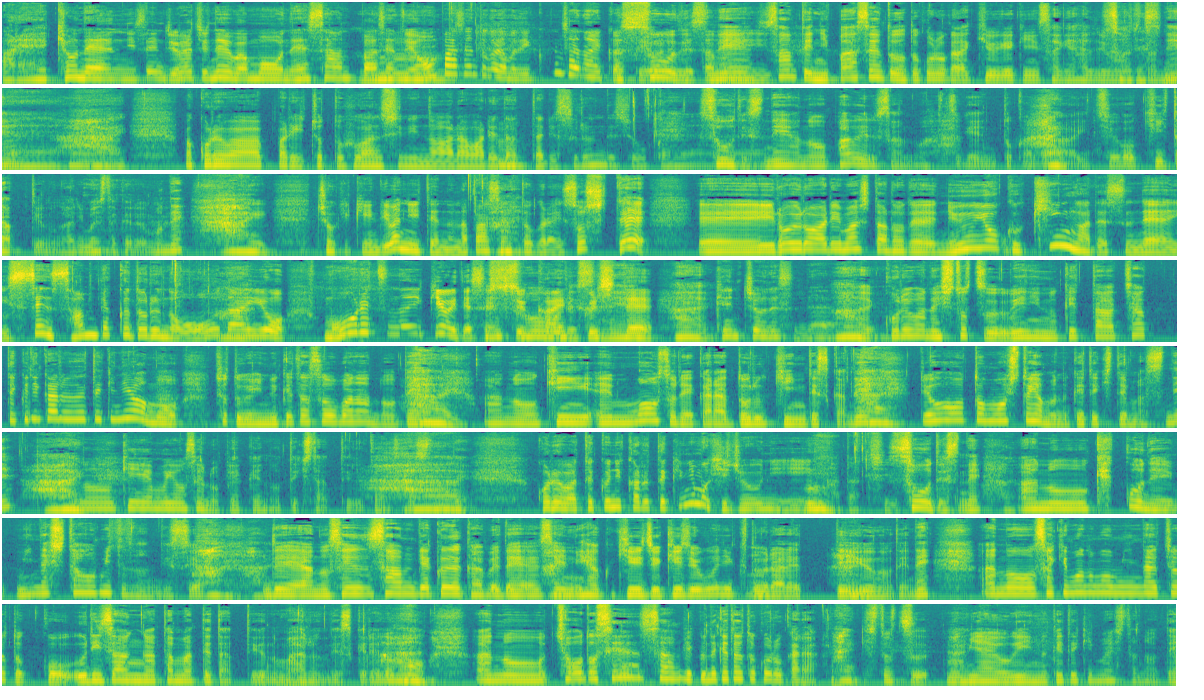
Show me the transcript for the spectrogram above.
あれ去年2018年はもうね 3%4% ぐらいまでいくんじゃないかって言わそうれですね。てたのに。3.2%のところから急激に下げ始めまそうしたね。ですね。はい。まあこれはやっぱりちょっと不安心理の表れだったりするんでしょうかね。そうです。ね。あのパウエルさんの発言とかはが一応聞いたっていうのがありましたけれどもね。はい。長期金利は2.7%ぐらい。そして、えーいろいろありましたので、ニューヨーク金がですね、1300ドルの大台を猛烈な勢いで先週回復して、そうですねはい堅調ですね。はい、これはね一つ上に抜けたチャテクニカル的にはもうちょっと上に抜けた相場なので、はい。あの金円もそれからドル金ですかね、はい。両方とも一山抜けてきてますね、はい。あの金円も4600円乗ってきたっていう感じですので、はいこれはテクニカル的にも非常にいい形、うん、そうですね、はい、あの結構ねみんな下を見てたんですよ、はいはい、であの1300が壁で129095に行くと売られっていうのでね、はい、あの先物もみんなちょっとこう売り算が溜まってたっていうのもあるんですけれども、はい、あのちょうど1300抜けたところから一つもみ合いを上に抜けてきましたので、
